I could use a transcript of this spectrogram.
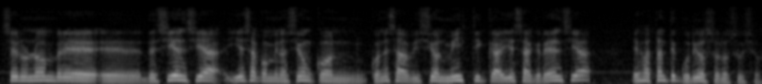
ser un hombre eh, de ciencia y esa combinación con, con esa visión mística y esa creencia, es bastante curioso lo suyo.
